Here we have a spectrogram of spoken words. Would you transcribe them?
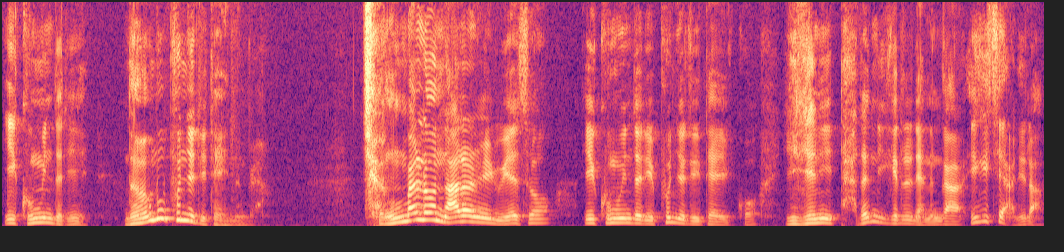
이 국민들이 너무 분열이 되어 있는 거야 정말로 나라를 위해서 이 국민들이 분열이 되어 있고 이견이 다른 의견을 내는가 이것이 아니라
